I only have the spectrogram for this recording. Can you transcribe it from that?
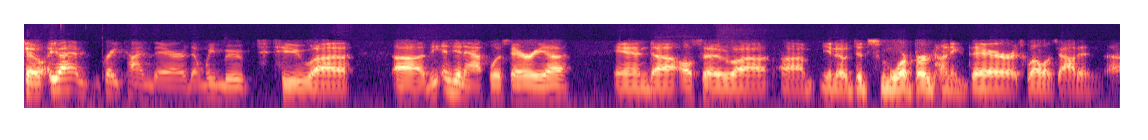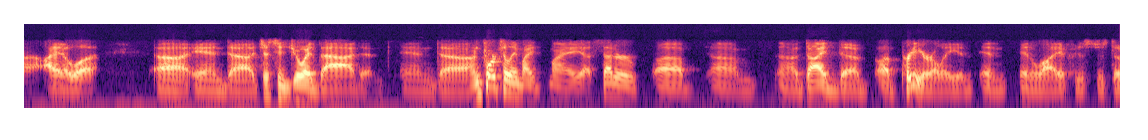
so yeah, i had a great time there then we moved to uh, uh, the indianapolis area and uh, also uh, um, you know did some more bird hunting there as well as out in uh, iowa and just enjoyed that and and unfortunately my my setter um, uh, died uh, uh, pretty early in, in, in life. It's just a,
